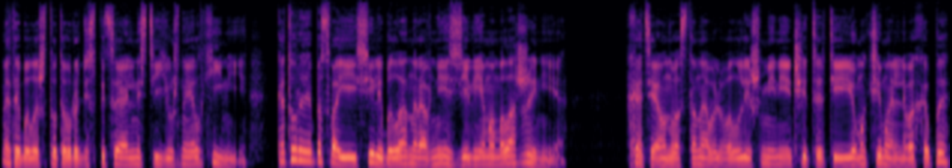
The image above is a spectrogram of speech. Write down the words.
Это было что-то вроде специальности южной алхимии, которая по своей силе была наравне с зельем омоложения. Хотя он восстанавливал лишь менее четверти ее максимального ХП,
